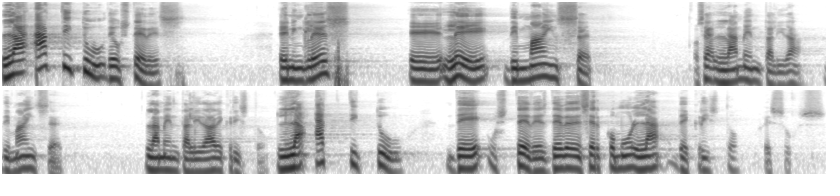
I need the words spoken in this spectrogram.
La actitud de ustedes, en inglés eh, lee the mindset o sea, la mentalidad, the mindset, la mentalidad de Cristo. La actitud de ustedes debe de ser como la de Cristo Jesús.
